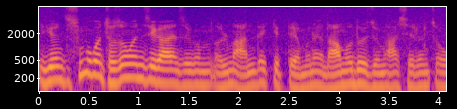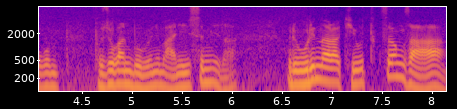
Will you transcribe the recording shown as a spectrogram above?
이게 수목원 조성한 지가 지금 얼마 안 됐기 때문에 나무도 좀 사실은 조금 부족한 부분이 많이 있습니다. 그리고 우리나라 기후 특성상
